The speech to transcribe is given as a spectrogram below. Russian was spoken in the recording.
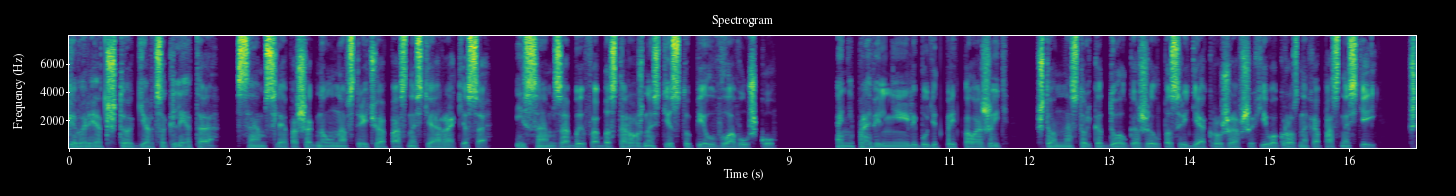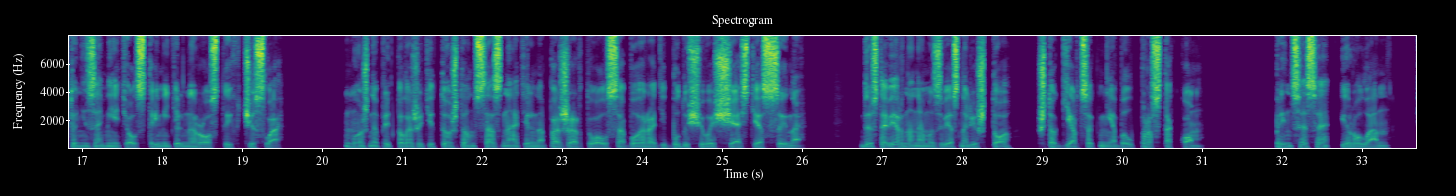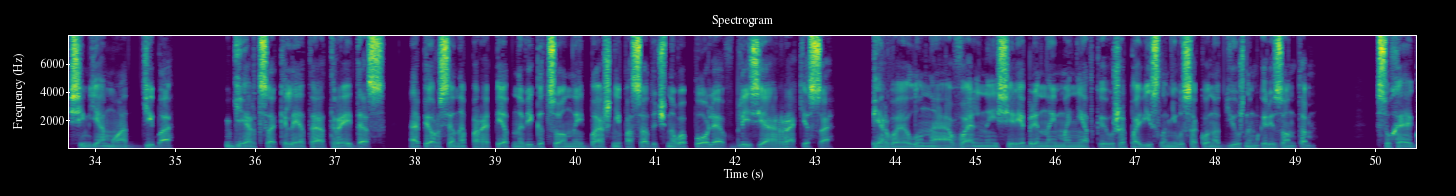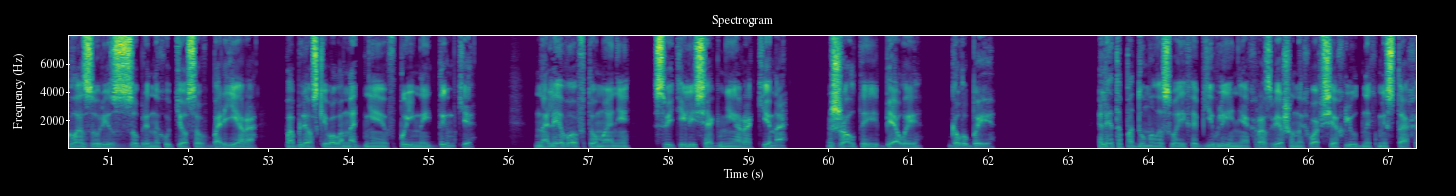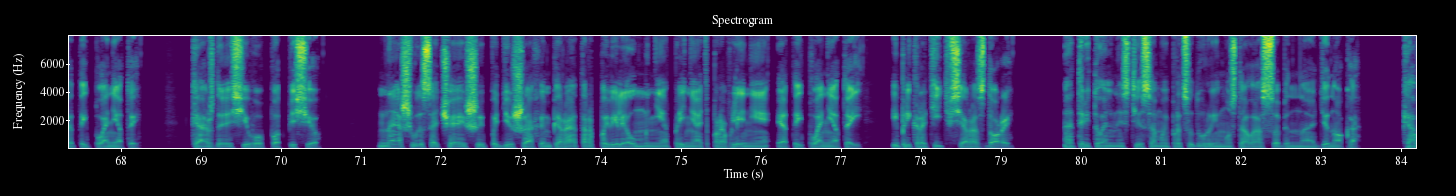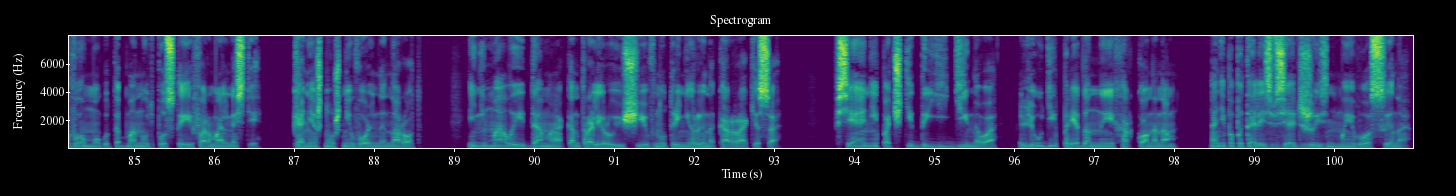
Говорят, что герцог Лето сам слепо шагнул навстречу опасности Аракиса и сам, забыв об осторожности, ступил в ловушку. А неправильнее ли будет предположить, что он настолько долго жил посреди окружавших его грозных опасностей, что не заметил стремительный рост их числа? Можно предположить и то, что он сознательно пожертвовал собой ради будущего счастья сына. Достоверно нам известно лишь то, что герцог не был простаком. Принцесса Ирулан, семья Муаддиба. Герцог Лето Трейдес оперся на парапет навигационной башни посадочного поля вблизи Аракиса. Первая луна овальной серебряной монеткой уже повисла невысоко над южным горизонтом. Сухая глазурь из зубренных утесов барьера поблескивала над нею в пыльной дымке. Налево, в тумане, светились огни Ракина. Желтые, белые, голубые. Лето подумал о своих объявлениях, развешанных во всех людных местах этой планеты. Каждая с его подписью. «Наш высочайший падишах император повелел мне принять правление этой планетой и прекратить все раздоры». От ритуальности самой процедуры ему стало особенно одиноко. Кого могут обмануть пустые формальности? Конечно уж не вольный народ. И немалые дома, контролирующие внутренний рынок Аракиса. Все они почти до единого, люди, преданные Харконненам. Они попытались взять жизнь моего сына.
